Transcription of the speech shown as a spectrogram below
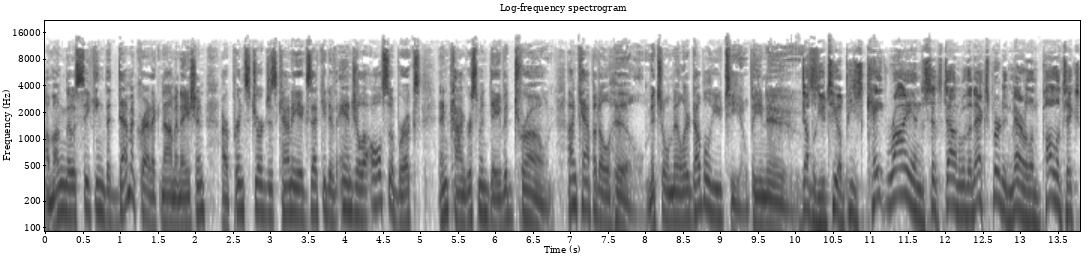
Among those seeking the Democratic nomination are Prince George's County Executive Angela Alsobrooks and Congressman David Trone. On Capitol Hill, Mitchell Miller, WTOP News. WTOP's Kate Ryan sits down with an expert in Maryland politics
